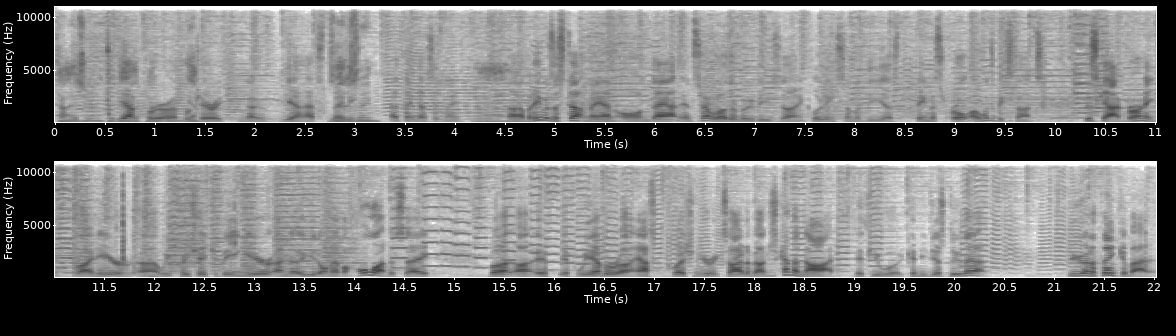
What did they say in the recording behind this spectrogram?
Kiser? Yeah, for, uh, for yeah. Terry. No, yeah, that's Is that his name? I think that's his name. Uh, Uh, but he was a stuntman on that and several other movies, uh, including some of the uh, famous Earl Owensby stunts. This guy, Bernie, right here. Uh, we appreciate you being here. I know you don't have a whole lot to say, but uh, if, if we ever uh, ask a question you're excited about, just kind of nod, if you would. Can you just do that? You're going to think about it.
